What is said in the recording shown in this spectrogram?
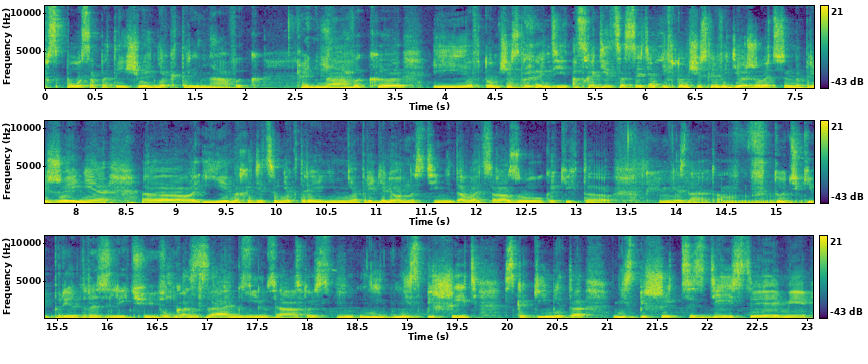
способ, это еще и некоторый навык. Конечно. навык э, и в том числе обходиться. обходиться с этим, и в том числе выдерживать напряжение э, и находиться в некоторой неопределенности, не давать сразу каких-то, не знаю, там... В точке предразличия. Указаний, да. То есть не, не спешить с какими-то, не спешить с действиями.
